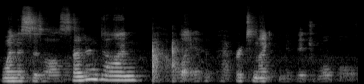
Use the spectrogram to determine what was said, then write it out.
when this is all said and done, I'll add the pepper to my individual bowl.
